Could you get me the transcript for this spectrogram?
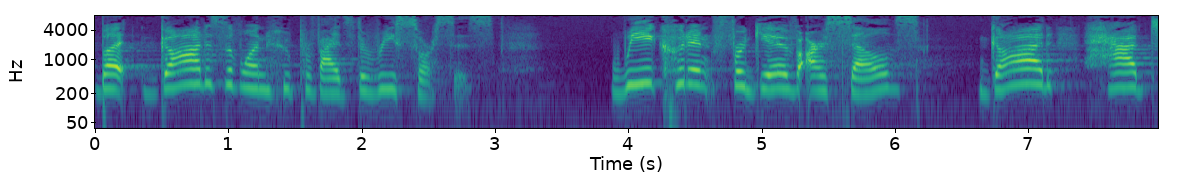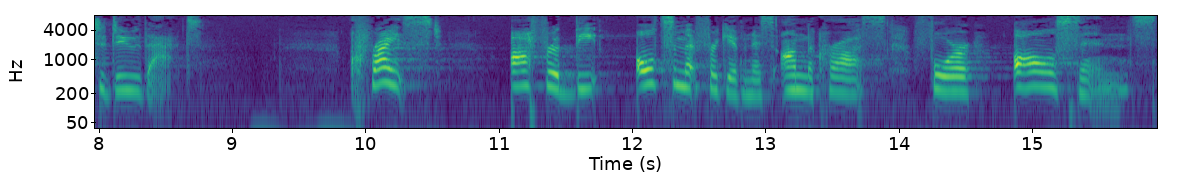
but God is the one who provides the resources. We couldn't forgive ourselves. God had to do that. Christ offered the ultimate forgiveness on the cross for all sins.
